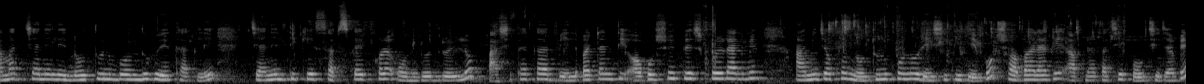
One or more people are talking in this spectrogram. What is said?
আমার চ্যানেলে নতুন বন্ধু হয়ে থাকলে চ্যানেলটিকে সাবস্ক্রাইব করা অনুরোধ রইল। পাশে থাকা বেল বাটনটি অবশ্যই প্রেস করে রাখবেন। আমি যখন নতুন কোনো রেসিপি দেব, সবার আগে আপনার কাছে পৌঁছে যাবে।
